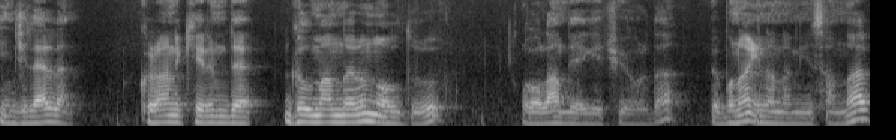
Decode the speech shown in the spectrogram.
dincilerle. Kur'an-ı Kerim'de gılmanların olduğu oğlan diye geçiyor orada. Ve buna inanan insanlar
